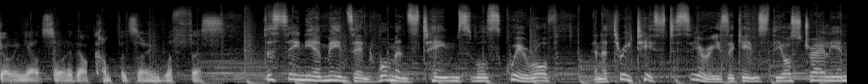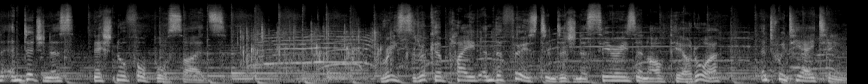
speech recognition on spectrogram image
going outside of our comfort zone with this. The senior men's and women's teams will square off in a three test series against the Australian Indigenous national football sides. Reese Ruka played in the first Indigenous series in Aotearoa in 2018.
